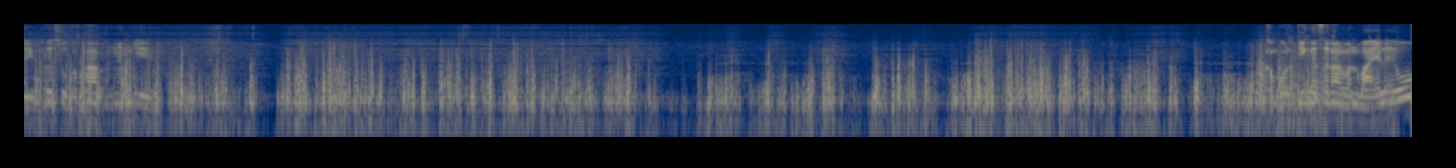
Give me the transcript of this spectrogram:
ดื่มเพื่อสุ ขภาพมันยั่งยืนข้างบนยิงกันสนั่นวันไหวเลยโอ้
